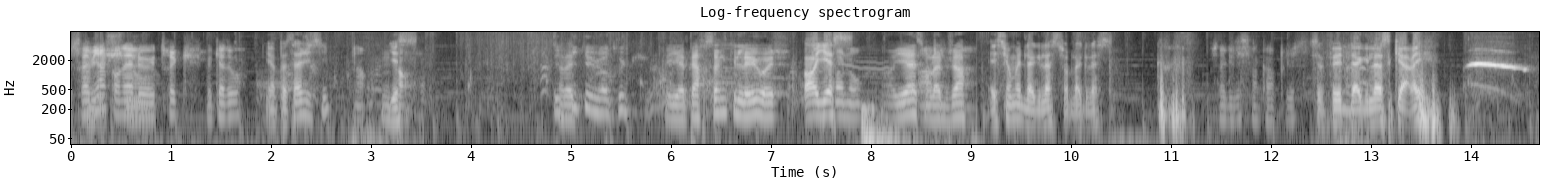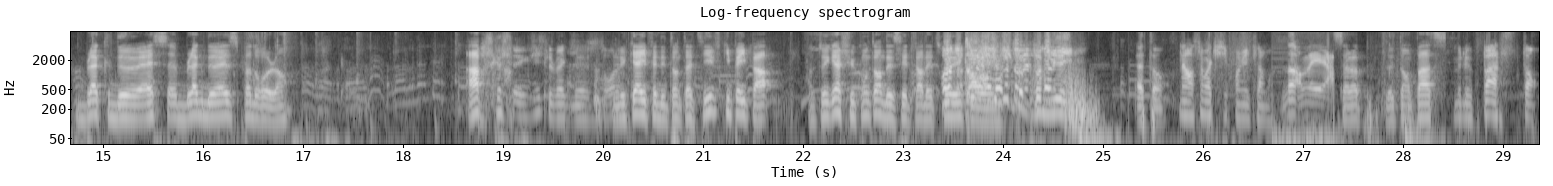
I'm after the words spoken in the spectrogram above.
Ce serait bien qu'on ait le truc, le cadeau. Y'a un passage ici Non. Yes. C'est Ça va qui qui a eu un truc Et y a personne qui l'a eu, wesh. Oh yes Oh non. Oh, yes, on Ah, l'a déjà. Et si on met de la glace sur de la glace Ça glisse encore plus. Ça fait de la glace carrée. Black de S, Black de S, pas drôle hein. Ah, Parce que ça existe le bac de ce drôle. Lucas il fait des tentatives qui payent pas. En tout cas, je suis content d'essayer de faire des Oh, trucs. putain, et- je suis pas premier Attends. Non, c'est moi qui suis premier, clairement. Non merde Salope, le temps passe. Mais le passe-temps.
